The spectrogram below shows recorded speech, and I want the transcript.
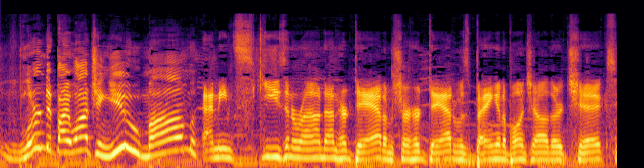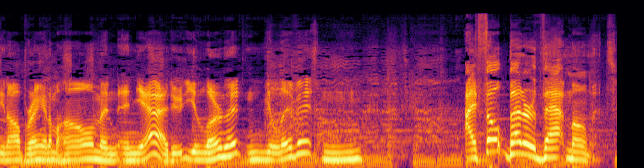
learned it by watching you, mom? I mean, skeezing around on her dad. I'm sure her dad was banging a bunch of other chicks, you know, bringing them home. And, and yeah, dude, you learn it and you live it. And I felt better that moment.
